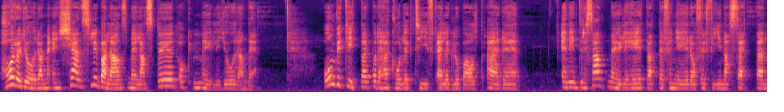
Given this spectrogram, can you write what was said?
har att göra med en känslig balans mellan stöd och möjliggörande. Om vi tittar på det här kollektivt eller globalt är det en intressant möjlighet att definiera och förfina sätten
